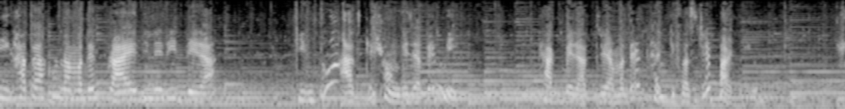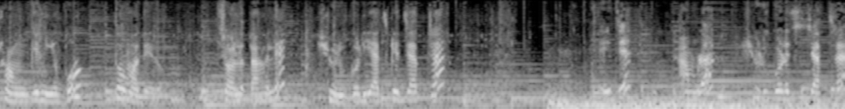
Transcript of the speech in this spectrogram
দীঘা তো এখন আমাদের প্রায় দিনেরই দেরা, কিন্তু আজকে সঙ্গে যাবে মেয়ে। থাকবে রাত্রে আমাদের থার্টি ফার্স্টের পার্টিও সঙ্গে নিব তোমাদেরও। চলো তাহলে শুরু করি আজকের যাত্রা। এই যে আমরা শুরু করেছি যাত্রা।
